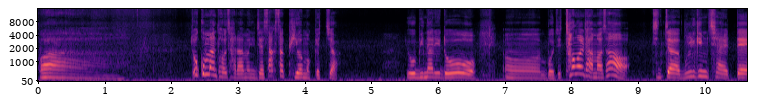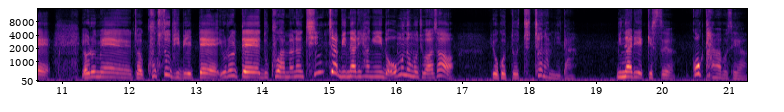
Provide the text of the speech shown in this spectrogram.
와. 조금만 더 자라면 이제 싹싹 비워 먹겠죠? 요 미나리도, 어, 뭐지, 청을 담아서 진짜 물김치 할 때, 여름에 저 국수 비빌 때, 요럴 때 넣고 하면은 진짜 미나리 향이 너무너무 좋아서 요것도 추천합니다. 미나리 엑기스 꼭 담아 보세요.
